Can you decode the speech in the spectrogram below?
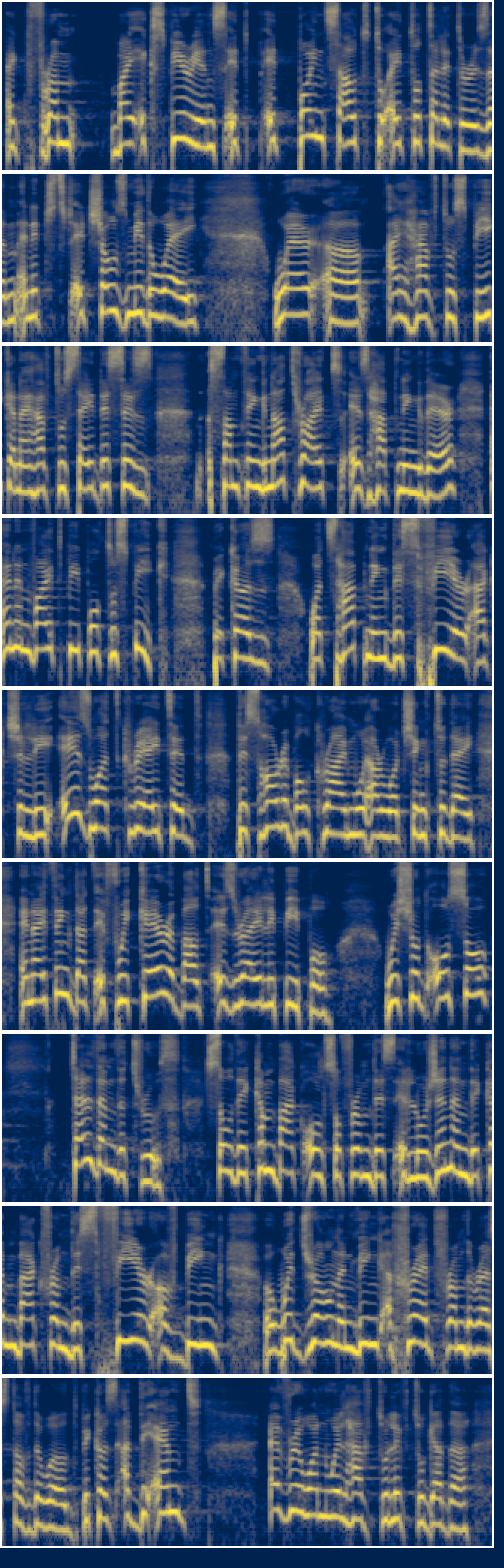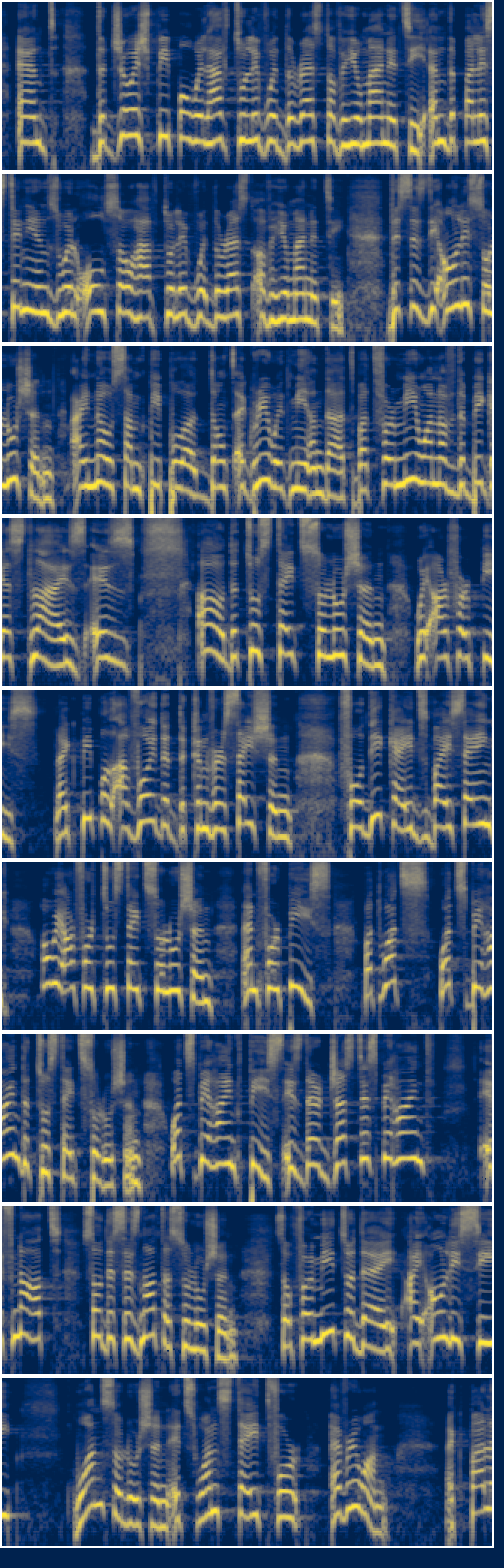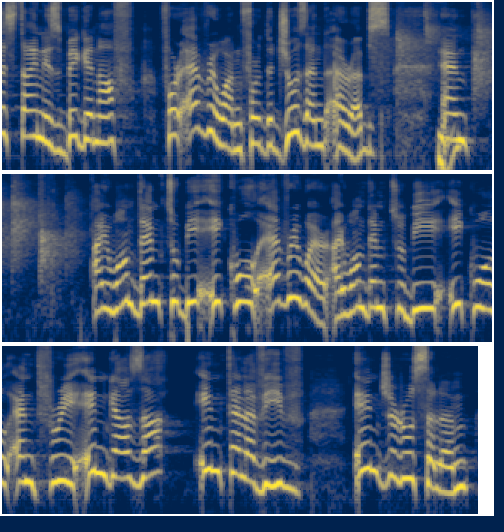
like from by experience, it, it points out to a totalitarianism and it, it shows me the way where uh, I have to speak and I have to say this is something not right is happening there and invite people to speak because what's happening, this fear actually is what created this horrible crime we are watching today. And I think that if we care about Israeli people, we should also tell them the truth. So they come back also from this illusion and they come back from this fear of being uh, withdrawn and being afraid from the rest of the world. Because at the end everyone will have to live together and the jewish people will have to live with the rest of humanity and the palestinians will also have to live with the rest of humanity. This is the only solution. I know some people uh, don't agree with me on that but for me one of the biggest lies is oh the two state solution. We are for peace. Like people avoided the conversation for decades by saying, "Oh, we are for two-state solution and for peace." But what's what's behind the two-state solution? What's behind peace? Is there justice behind? If not, so this is not a solution. So for me today, I only see one solution. It's one state for everyone. Like Palestine is big enough for everyone, for the Jews and Arabs, mm-hmm. and I want them to be equal everywhere. I want them to be equal and free in Gaza, in Tel Aviv, in Jerusalem.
